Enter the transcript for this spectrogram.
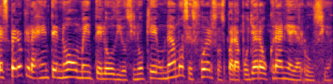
Espero que la gente no aumente el odio, sino que unamos esfuerzos para apoyar a Ucrania y a Rusia.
